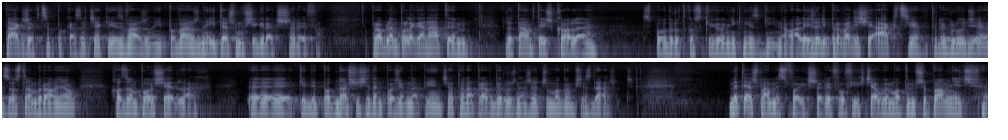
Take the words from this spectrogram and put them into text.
także chce pokazać, jaki jest ważny i poważny i też musi grać szeryfa. Problem polega na tym, że tam w tej szkole z powodu Rutkowskiego nikt nie zginął, ale jeżeli prowadzi się akcje, w których ludzie z ostrą bronią chodzą po osiedlach, kiedy podnosi się ten poziom napięcia, to naprawdę różne rzeczy mogą się zdarzyć. My też mamy swoich szeryfów i chciałbym o tym przypomnieć, yy,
